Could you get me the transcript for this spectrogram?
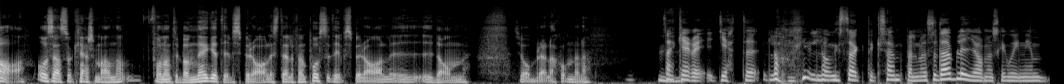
Ja, och sen så kanske man får någon typ av negativ spiral istället för en positiv spiral i, i de jobbrelationerna. Mm. Det här kanske är ett jättelångsökt exempel, men så där blir jag om jag ska gå in i en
